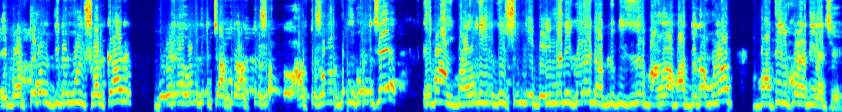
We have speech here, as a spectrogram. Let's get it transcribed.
এই বর্তমান তৃণমূল সরকার বহিরাগতের চাপে আত্মস- আত্মসমর্পণ করেছে এবং বাঙালি জাতির সঙ্গে বেইমানি করে ডাব্লিউবিসিএস বাংলা বাধ্যতামূলক বাতিল করে দিয়েছে।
